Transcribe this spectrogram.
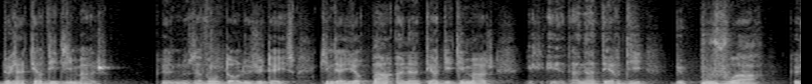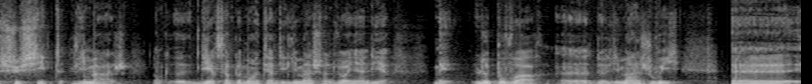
de l'interdit de l'image que nous avons dans le judaïsme, qui n'est d'ailleurs pas un interdit de l'image, est un interdit du pouvoir que suscite l'image. Donc dire simplement interdit de l'image, ça ne veut rien dire. Mais le pouvoir de l'image, oui. Euh,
